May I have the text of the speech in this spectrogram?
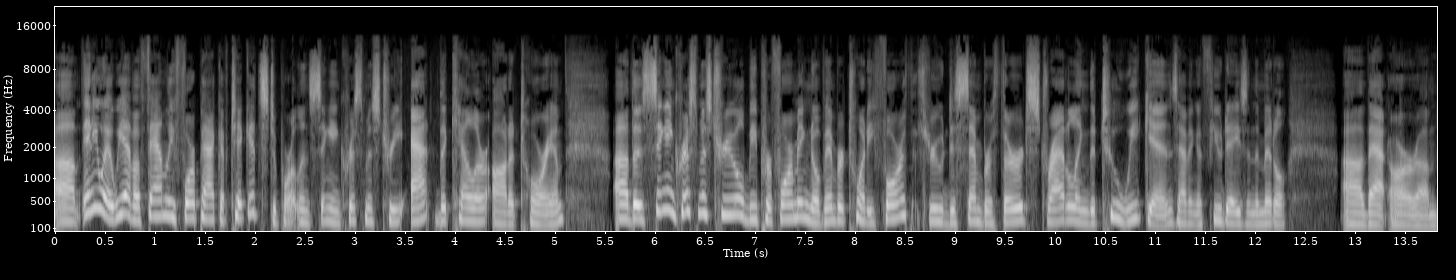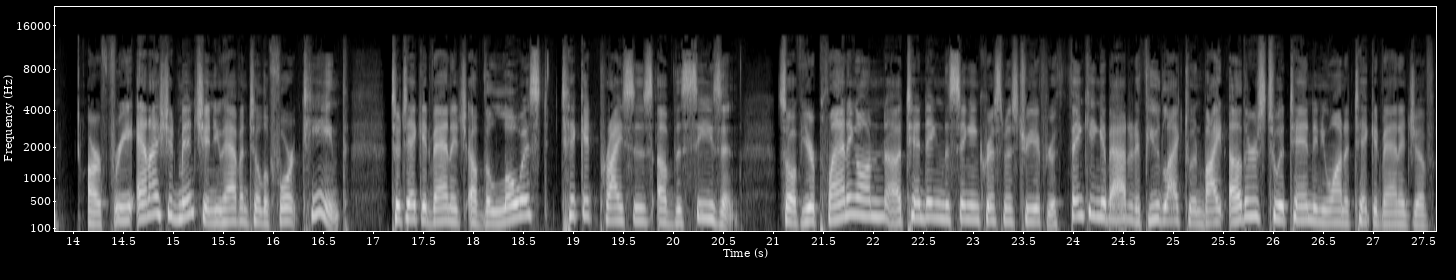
Um, anyway, we have a family four pack of tickets to Portland's Singing Christmas Tree at the Keller Auditorium. Uh, the Singing Christmas Tree will be performing November 24th through December 3rd, straddling the two weekends, having a few days in the middle uh, that are um, are free. And I should mention, you have until the 14th to take advantage of the lowest ticket prices of the season. So if you're planning on attending the Singing Christmas Tree, if you're thinking about it, if you'd like to invite others to attend and you want to take advantage of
